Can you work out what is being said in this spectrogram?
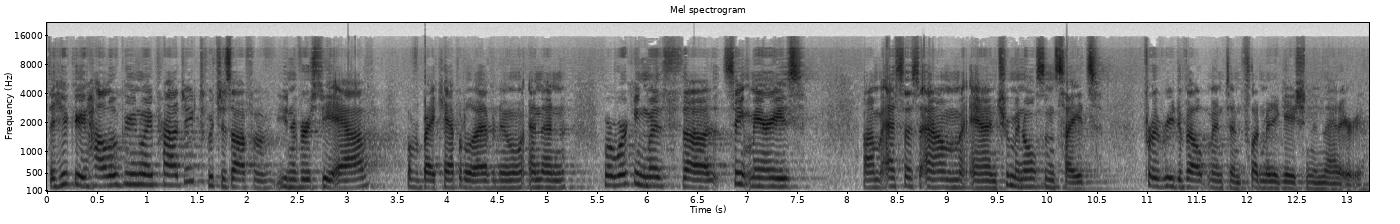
The Hickory Hollow Greenway project, which is off of University Ave over by Capitol Avenue, and then we're working with uh, St. Mary's, um, SSM, and Truman Olson sites for redevelopment and flood mitigation in that area.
